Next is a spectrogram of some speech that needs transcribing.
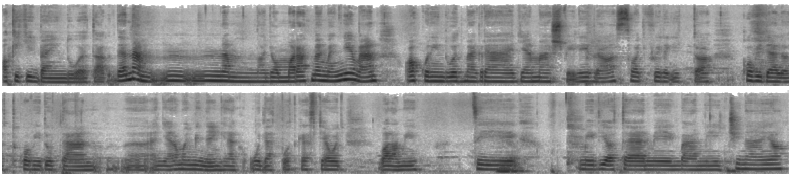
akik így beindultak, de nem, nem nagyon maradt meg, meg nyilván akkor indult meg rá egy ilyen másfél évre az, hogy főleg itt a Covid előtt, Covid után ennyire, hogy mindenkinek úgy lett podcastja, hogy valami cég, yeah médiatermék, bármi csinálja.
